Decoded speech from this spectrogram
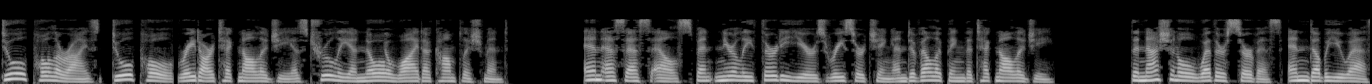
Dual polarized dual pol radar technology is truly a NOAA-wide accomplishment. NSSL spent nearly 30 years researching and developing the technology. The National Weather Service (NWS)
